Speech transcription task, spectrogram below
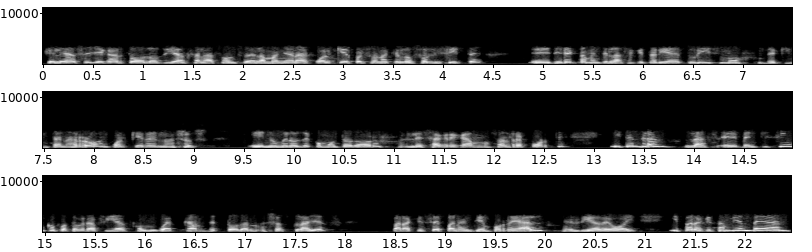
que le hace llegar todos los días a las 11 de la mañana a cualquier persona que lo solicite eh, directamente en la Secretaría de Turismo de Quintana Roo, en cualquiera de nuestros eh, números de conmutador, les agregamos al reporte y tendrán las 25 fotografías con webcam de todas nuestras playas para que sepan en tiempo real el día de hoy y para que también vean,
